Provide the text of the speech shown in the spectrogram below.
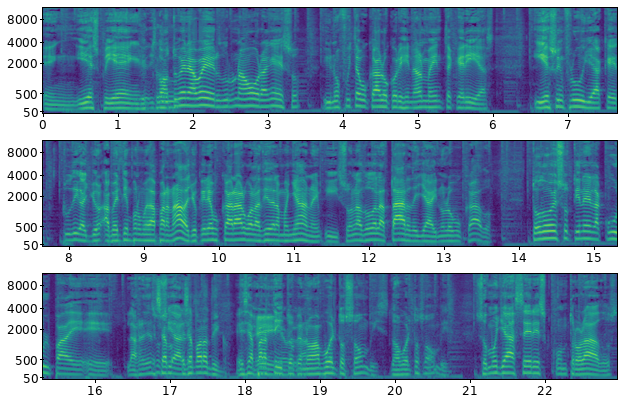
en ESPN. Y cuando tú vienes a ver, dura una hora en eso y no fuiste a buscar lo que originalmente querías. Y eso influye a que tú digas, yo, a ver, el tiempo no me da para nada. Yo quería buscar algo a las 10 de la mañana y, y son las 2 de la tarde ya y no lo he buscado. Todo eso tiene la culpa de eh, las redes ese, sociales ese aparatico. ese aparatito que nos ha vuelto zombies, nos ha vuelto zombies. Somos ya seres controlados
